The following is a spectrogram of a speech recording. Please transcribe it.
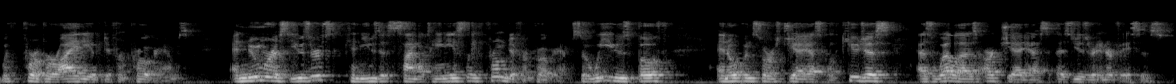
with for a variety of different programs, and numerous users can use it simultaneously from different programs. So we use both an open source GIS called QGIS, as well as ArcGIS as user interfaces.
